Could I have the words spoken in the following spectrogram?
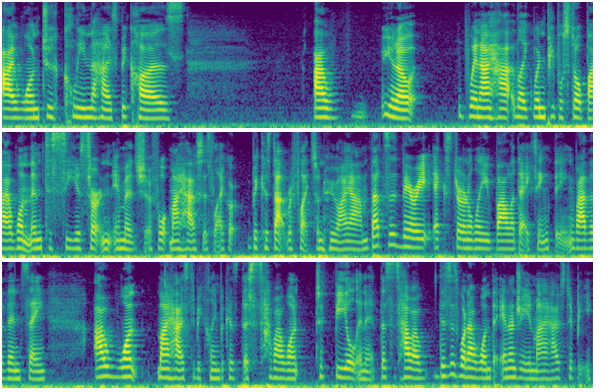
I want to clean the house because I, you know, when I have like when people stop by, I want them to see a certain image of what my house is like, or, because that reflects on who I am. That's a very externally validating thing, rather than saying, "I want my house to be clean because this is how I want to feel in it. This is how I. This is what I want the energy in my house to be."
